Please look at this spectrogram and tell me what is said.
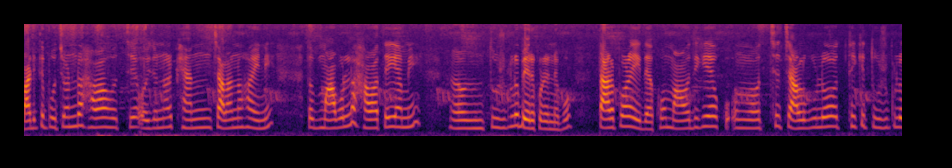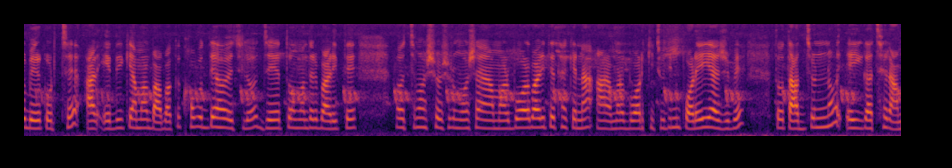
বাড়িতে প্রচণ্ড হাওয়া হচ্ছে, ওই জন্য আর ফ্যান চালানো হয়নি। তো মা বলল, হাওয়াতেই আমি তুষগুলো বের করে নেব। তারপরে এই দেখো, মা ওদিকে হচ্ছে চালগুলো থেকে তুষগুলো বের করছে। আর এদিকে আমার বাবাকে খবর দেওয়া হয়েছিল, যেহেতু আমাদের বাড়িতে হচ্ছে আমার শ্বশুর মশাই আমার বর বাড়িতে থাকে না, আর আমার বর কিছুদিন পরেই আসবে, তো তার জন্য এই গাছের আম,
